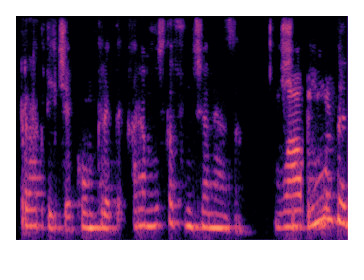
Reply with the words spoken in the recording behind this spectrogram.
practice, concrete, care am văzut că funcționează. Wow, și primul de...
